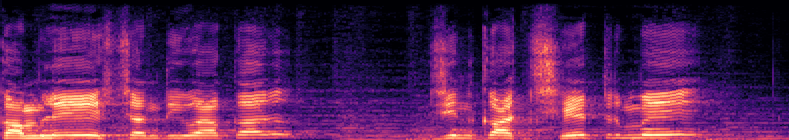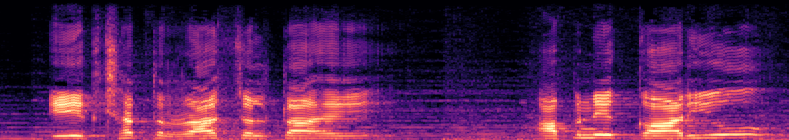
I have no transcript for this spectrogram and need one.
कमलेश चंद दिवाकर, जिनका क्षेत्र में एक छत्र राज चलता है, अपने कार्यों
